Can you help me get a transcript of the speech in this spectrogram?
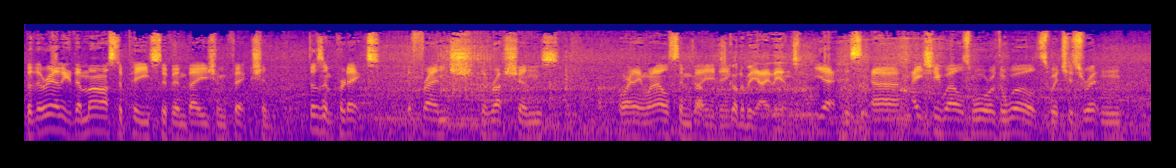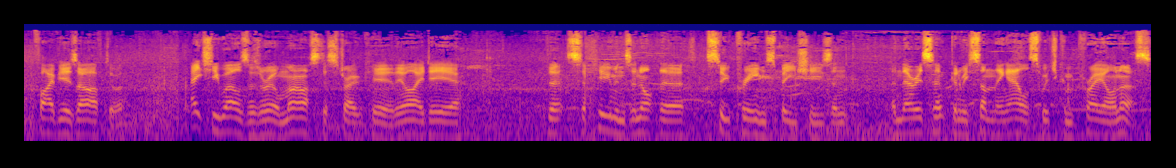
But the really the masterpiece of invasion fiction doesn't predict the French, the Russians, or anyone else invading. It's got to be aliens. Yeah, it's uh, H.G. Wells' War of the Worlds, which is written five years after. H.G. Wells has a real masterstroke here. The idea that humans are not the supreme species and, and there is going to be something else which can prey on us.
